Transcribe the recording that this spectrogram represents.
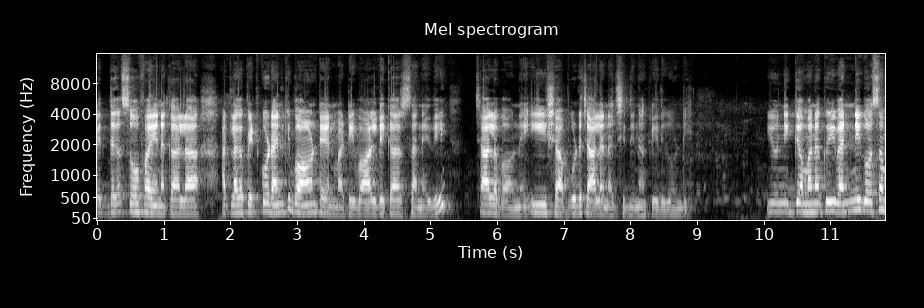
పెద్దగా సోఫా వెనకాల అట్లాగా పెట్టుకోవడానికి బాగుంటాయి అన్నమాట ఈ వాల్ డెకర్స్ అనేది. చాలా బాగున్నాయి. ఈ షాప్ కూడా చాలా నచ్చింది నాకు ఇదిగోండి. యూనిక్గా మనకు ఇవన్నీ కోసం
